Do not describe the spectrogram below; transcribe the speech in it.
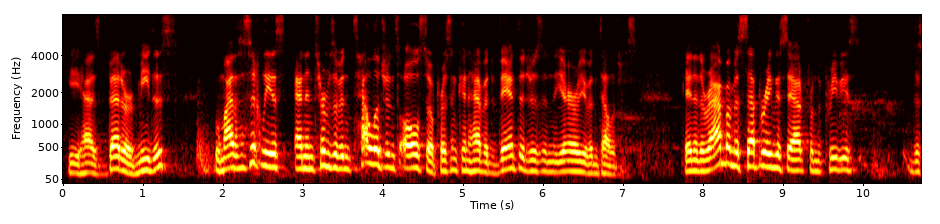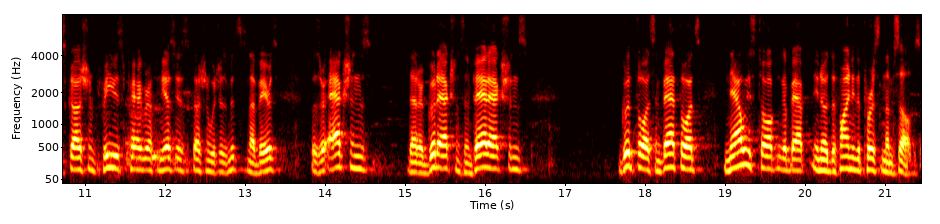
He has better midas. And in terms of intelligence, also, a person can have advantages in the area of intelligence. Okay, now the Rambam is separating this out from the previous discussion, previous paragraph in yesterday's discussion, which is mitzvahs naveres. Those are actions that are good actions and bad actions, good thoughts and bad thoughts. Now he's talking about you know defining the person themselves,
